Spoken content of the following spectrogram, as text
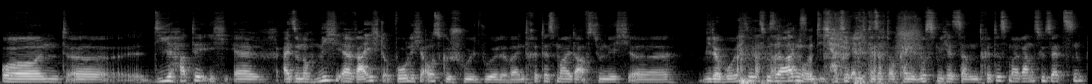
Und äh, die hatte ich also noch nicht erreicht, obwohl ich ausgeschult wurde, weil ein drittes Mal darfst du nicht äh, wiederholen sozusagen. und ich hatte ehrlich gesagt auch keine Lust, mich jetzt dann ein drittes Mal ranzusetzen.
